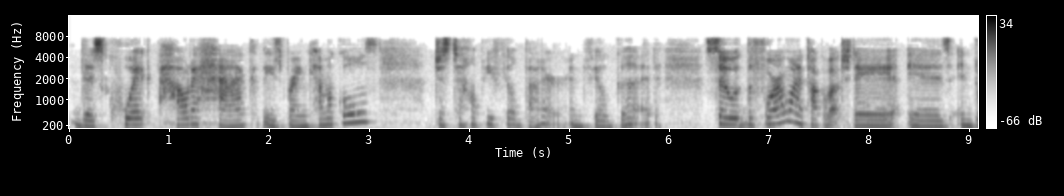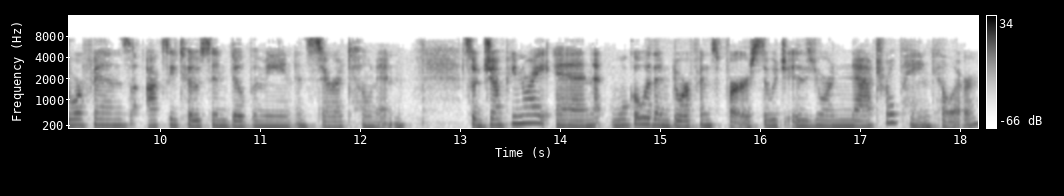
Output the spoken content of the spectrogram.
this quick how to hack these brain chemicals just to help you feel better and feel good. So the four I want to talk about today is endorphins, oxytocin, dopamine, and serotonin. So jumping right in, we'll go with endorphins first, which is your natural painkiller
